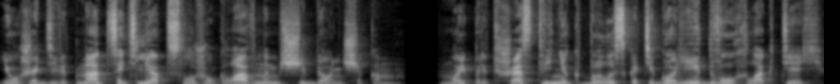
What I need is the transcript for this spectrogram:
и уже девятнадцать лет служу главным щебенщиком. Мой предшественник был из категории двух локтей,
